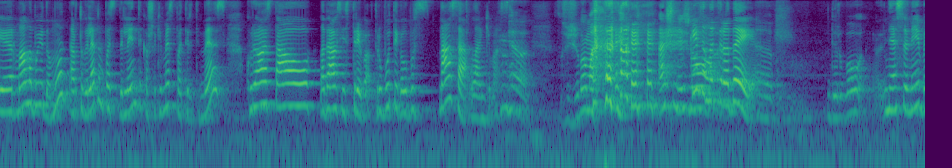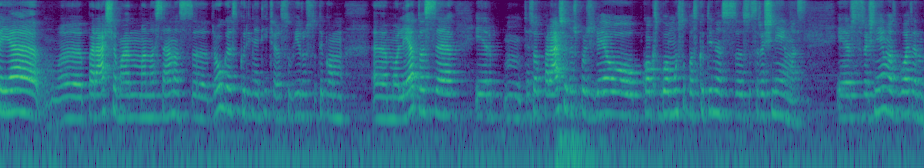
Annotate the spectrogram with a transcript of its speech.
Ir man labai įdomu, ar tu galėtum pasidalinti kažkokiamis patirtimis, kurios tau labiausiai strigo. Turbūt tai gal bus NASA lankymas. Ja, žinoma, aš nežinau. Kaip ten atsiradai? E, dirbau, neseniai beje e, parašė man mano senas e, draugas, kurį netyčia su vyru sutikom molėtose ir tiesiog parašė ir aš pažiūrėjau, koks buvo mūsų paskutinis susirašinėjimas. Ir susirašinėjimas buvo ten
